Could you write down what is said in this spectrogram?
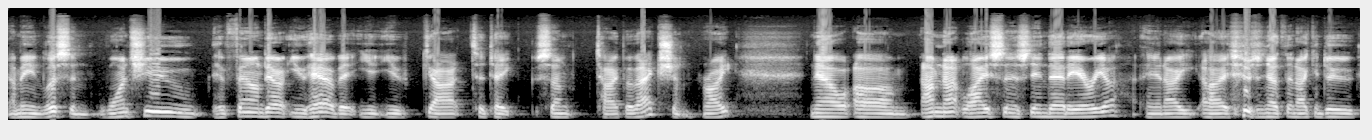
I mean, listen, once you have found out you have it, you, you've got to take some type of action, right? Now, um, I'm not licensed in that area, and I, I there's nothing I can do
